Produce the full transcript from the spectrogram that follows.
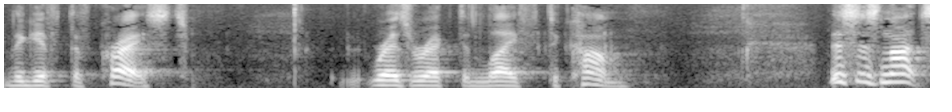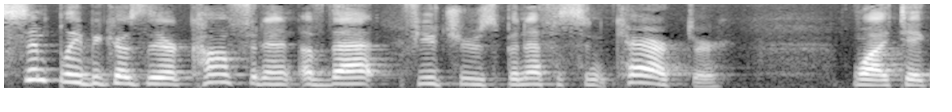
the gift of Christ, resurrected life to come. This is not simply because they are confident of that future's beneficent character. Why take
